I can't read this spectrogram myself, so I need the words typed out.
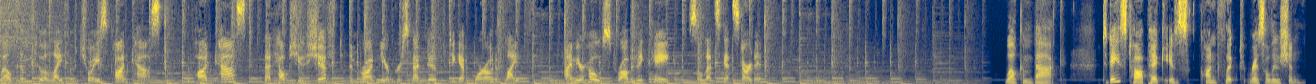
Welcome to a Life of Choice podcast, the podcast that helps you shift and broaden your perspective to get more out of life. I'm your host, Robin McCaig, so let's get started. Welcome back. Today's topic is conflict resolution.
